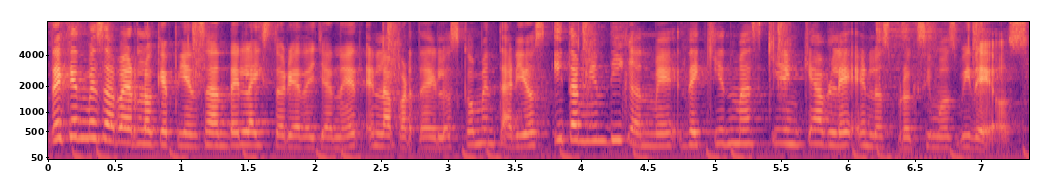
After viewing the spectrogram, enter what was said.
Déjenme saber lo que piensan de la historia de Janet en la parte de los comentarios y también díganme de quién más quieren que hable en los próximos videos.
